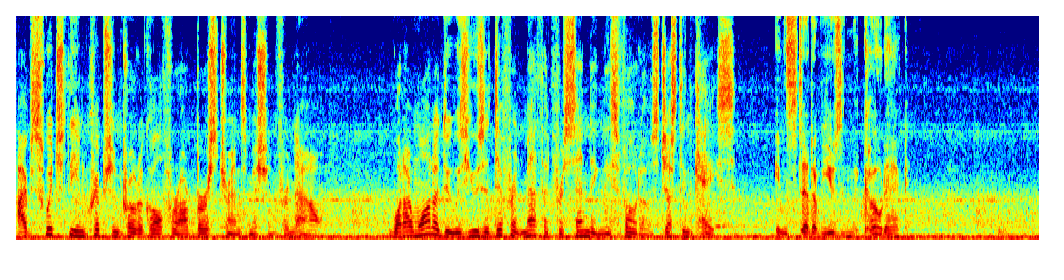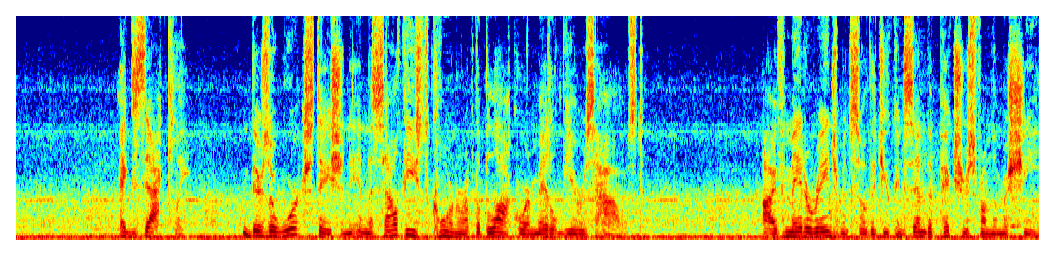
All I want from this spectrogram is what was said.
I've switched the encryption protocol for our burst transmission for now. What I want to do is use a different method for sending these photos, just in case. Instead of using the codec? Exactly. There's a workstation in the southeast corner of the block where Metal Gear is housed. I've made arrangements so that you can send the pictures from the machine.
